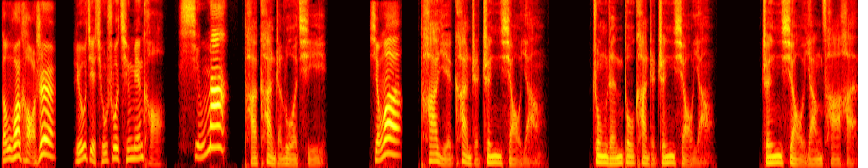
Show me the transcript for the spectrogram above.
等会儿考试，刘姐求说请免考，行吗？他看着洛奇，行吗？他也看着甄小阳，众人都看着甄小阳。甄孝阳擦汗，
